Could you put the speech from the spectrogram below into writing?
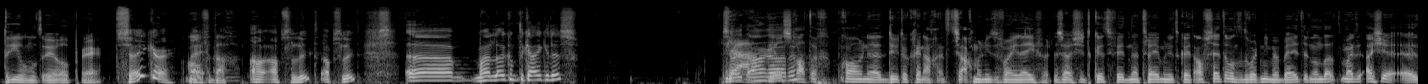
300 euro per Zeker. halve Nee, dag. oh, absoluut, absoluut. Eh, maar leuk om te kijken dus. Zou je het heel schattig. Gewoon, eh, het duurt ook geen acht, het is acht minuten van je leven. Dus als je het kut vindt, na twee minuten kun je het afzetten, want het wordt niet meer beter dan dat. Maar als je eh,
